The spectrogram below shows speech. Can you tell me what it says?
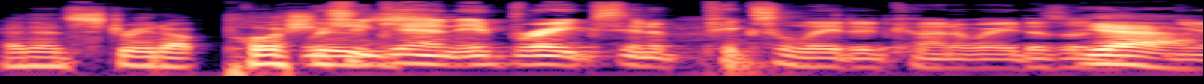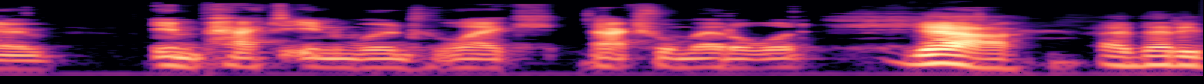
and then straight up pushes Which again, it breaks in a pixelated kind of way. Doesn't Yeah. you know impact inward like actual metal would. yeah and then he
